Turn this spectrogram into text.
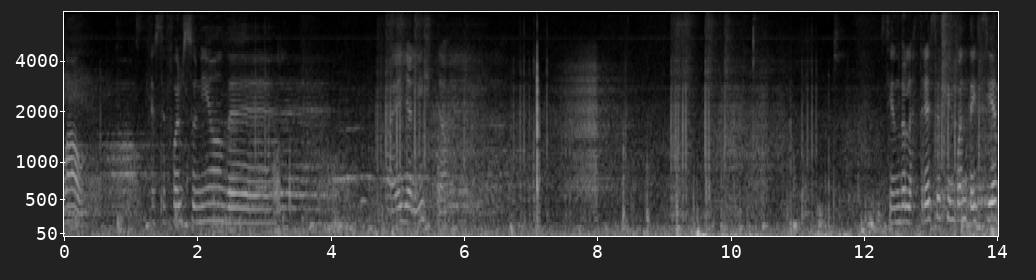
Wow. Ese fue el sonido de paella lista. Siendo las 13.57.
